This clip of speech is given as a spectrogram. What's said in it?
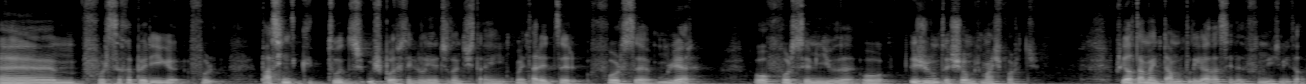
um, força rapariga, for... pá, sinto que todos os posts da Carolina Deslandes têm comentário a dizer força mulher, ou força miúda, ou juntas somos mais fortes. Porque ela também está muito ligada à cena do feminismo e tal.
